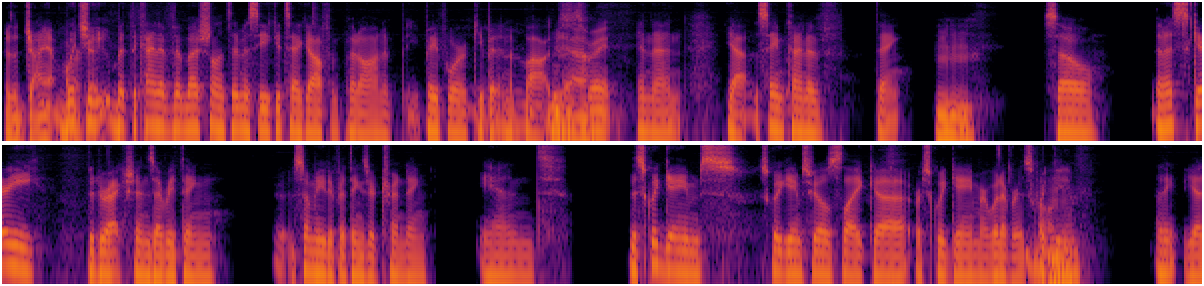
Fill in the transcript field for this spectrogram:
There's a giant market. which you but the kind of emotional intimacy you could take off and put on and pay for, keep it in a box. Yeah. That's right. And then yeah, same kind of thing. hmm So and it's scary the directions everything so many different things are trending. And the Squid Games Squid Games feels like uh or Squid Game or whatever it's Squid called. Game. I think yeah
